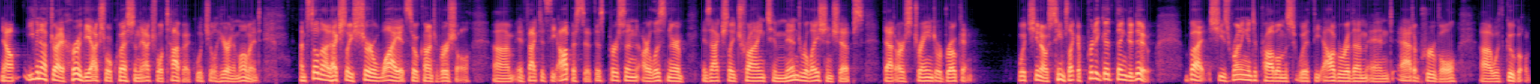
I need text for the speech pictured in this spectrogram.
Now, even after I heard the actual question, the actual topic, which you'll hear in a moment, I'm still not actually sure why it's so controversial. Um, in fact, it's the opposite. This person, our listener, is actually trying to mend relationships that are strained or broken which, you know, seems like a pretty good thing to do. But she's running into problems with the algorithm and ad approval uh, with Google.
